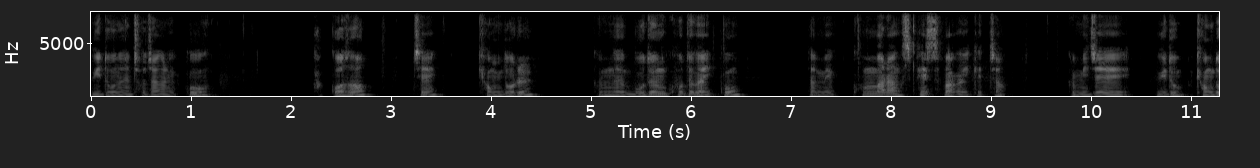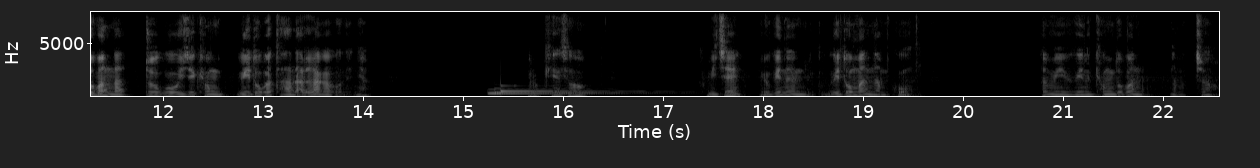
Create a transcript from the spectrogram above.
위도는 저장을 했고 바꿔서 이제 경도를 그러면 모든 코드가 있고 그 다음에 콤마랑 스페이스바가 있겠죠? 그럼 이제 위도 경도만 놔두고 이제 경 위도가 다 날아가거든요. 이렇게 해서 그럼 이제 여기는 위도만 남고 그 다음에 여기는 경도만 남았죠.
